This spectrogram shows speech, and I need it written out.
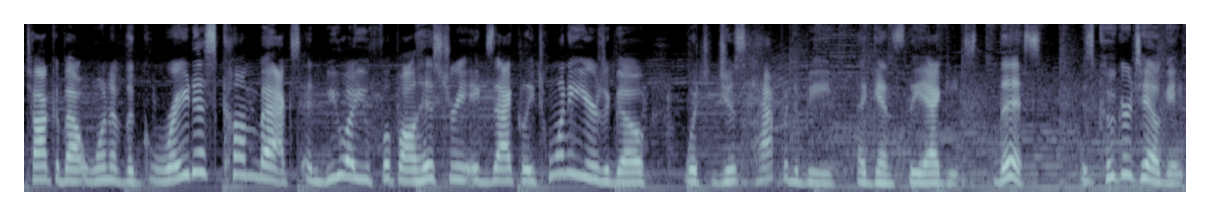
talk about one of the greatest comebacks in BYU football history exactly 20 years ago, which just happened to be against the Aggies. This is Cougar Tailgate.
